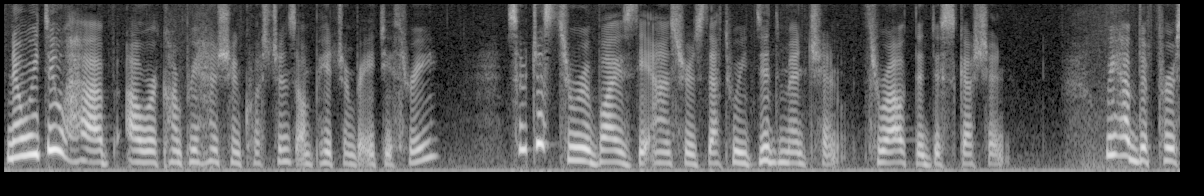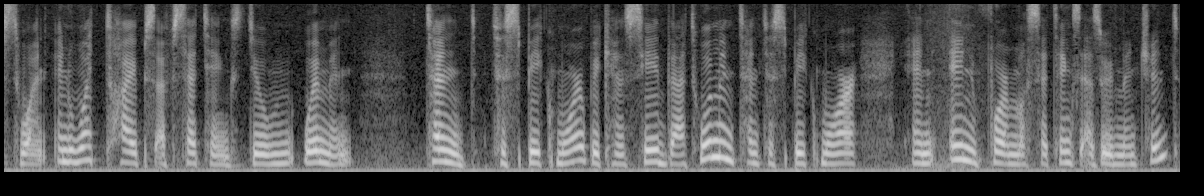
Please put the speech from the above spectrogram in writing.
Now we do have our comprehension questions on page number 83. So just to revise the answers that we did mention throughout the discussion, we have the first one, in what types of settings do women tend to speak more, we can see that women tend to speak more in informal settings, as we mentioned.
